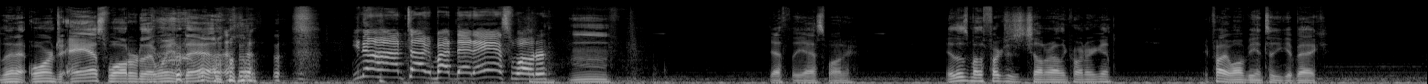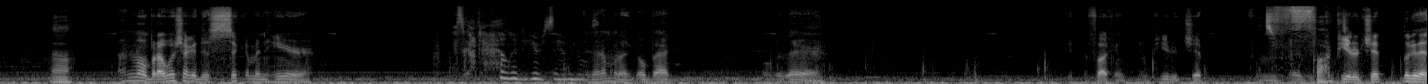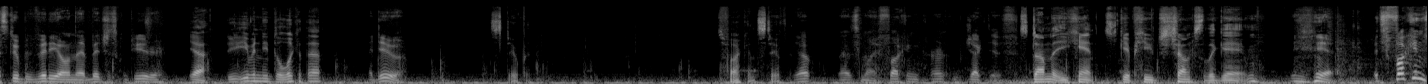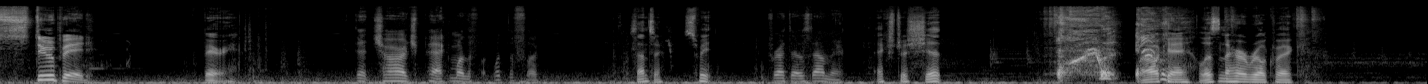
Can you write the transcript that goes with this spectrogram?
that orange ass water that went down. You know how I talk about that ass water? Deathly ass water. Yeah, those motherfuckers just chilling around the corner again. It probably won't be until you get back. No. I don't know, but I wish I could just sick him in here, It's got hell in here, Samuel. and then I'm gonna go back over there. Get the fucking computer chip from It's or the computer chip. Look at that stupid video on that bitch's computer. Yeah. Do you even need to look at that? I do. It's stupid. It's fucking stupid. Yep, that's my fucking current objective. It's dumb that you can't skip huge chunks of the game. yeah, it's fucking stupid. Very. Get that charge pack, motherfucker. What the fuck? Sensor. Sweet. Forgot that was down there. Extra shit. okay, listen to her real quick.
